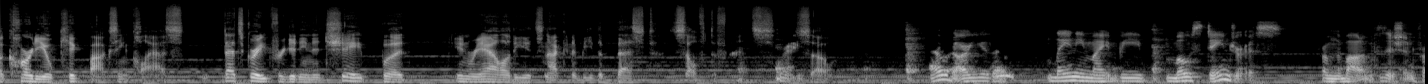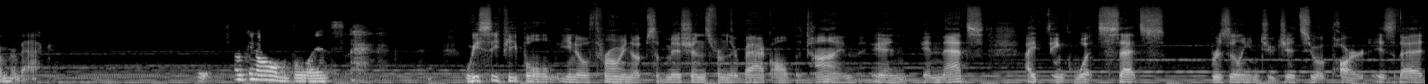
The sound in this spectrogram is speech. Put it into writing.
a cardio kickboxing class, that's great for getting in shape, but in reality, it's not going to be the best self defense. Right. So, I would argue that Lainey might be most dangerous from the bottom position from her back. Choking all the boys. we see people, you know, throwing up submissions from their back all the time, and and that's, I think, what sets Brazilian Jiu Jitsu apart is that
